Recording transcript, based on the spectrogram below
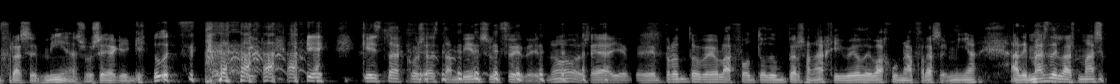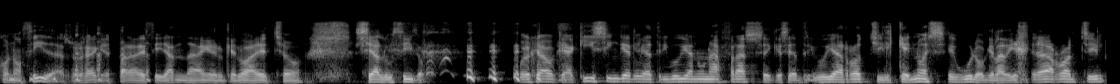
frases mías, o sea que quiero decir que, estas cosas también suceden, ¿no? O sea, de pronto veo la foto de un personaje y veo debajo una frase mía, además de las más conocidas, o sea que es para decir, anda, el que lo ha hecho se ha lucido. Pues claro, que a Kissinger le atribuyan una frase que se atribuye a Rothschild, que no es seguro que la dijera Rothschild,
